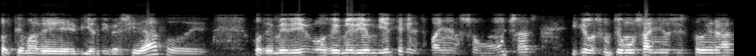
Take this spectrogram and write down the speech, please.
el tema de biodiversidad o de, o de medio o de medio ambiente que en España son muchas y que en los últimos años esto era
